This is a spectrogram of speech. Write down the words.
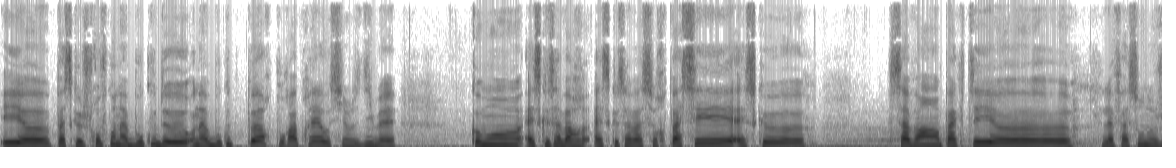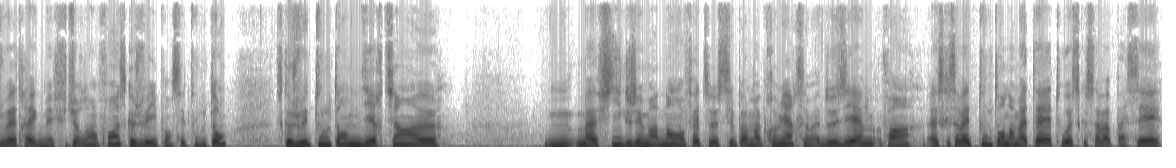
Et euh, parce que je trouve qu'on a beaucoup de, on a beaucoup de peur pour après aussi. On se dit mais comment, est-ce que ça va, est-ce que ça va se repasser, est-ce que ça va impacter euh, la façon dont je vais être avec mes futurs enfants, est-ce que je vais y penser tout le temps? Parce que je vais tout le temps me dire, tiens, euh, ma fille que j'ai maintenant, en fait, c'est pas ma première, c'est ma deuxième. Enfin, est-ce que ça va être tout le temps dans ma tête ou est-ce que ça va passer?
